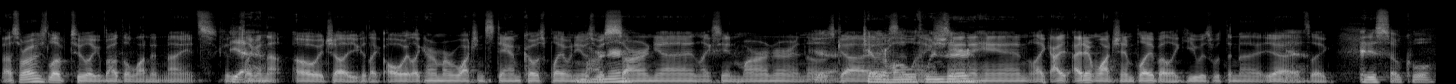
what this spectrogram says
That's what I always loved too, like about the London Knights, because it's like in the OHL, you could like always like I remember watching Stamkos play when he was with Sarnia and like seeing Marner and those guys. Taylor Hall and, with like, Windsor. Shanahan. Like I, I didn't watch him play, but like he was with the Knight. Yeah. it's like It is so cool.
